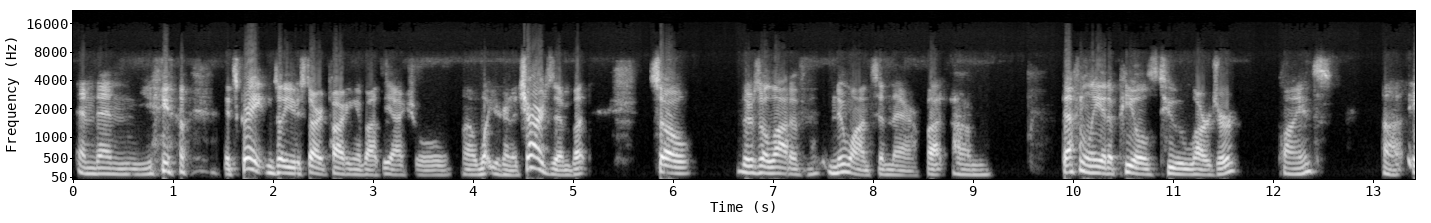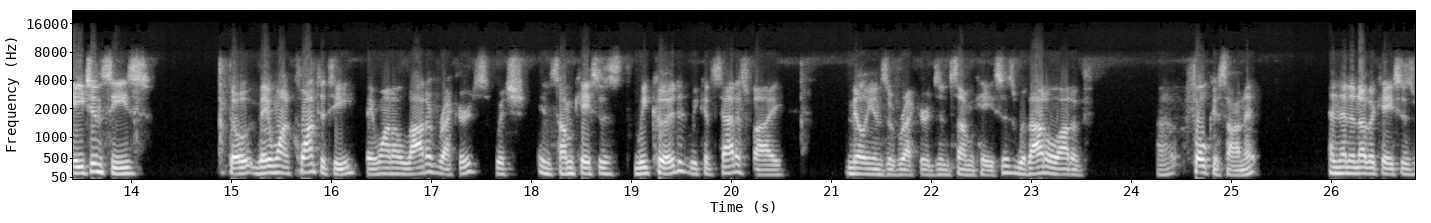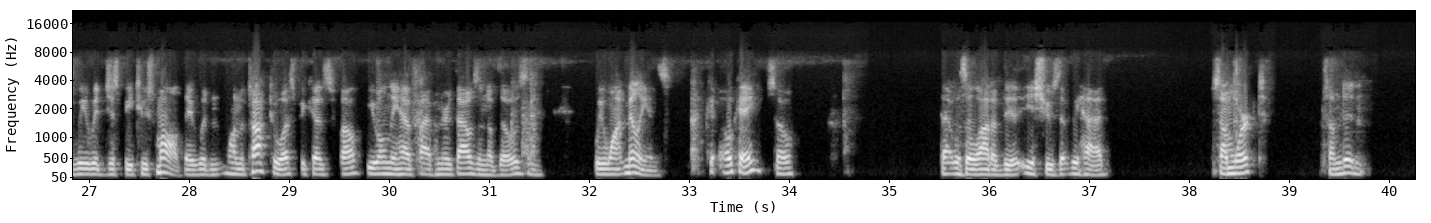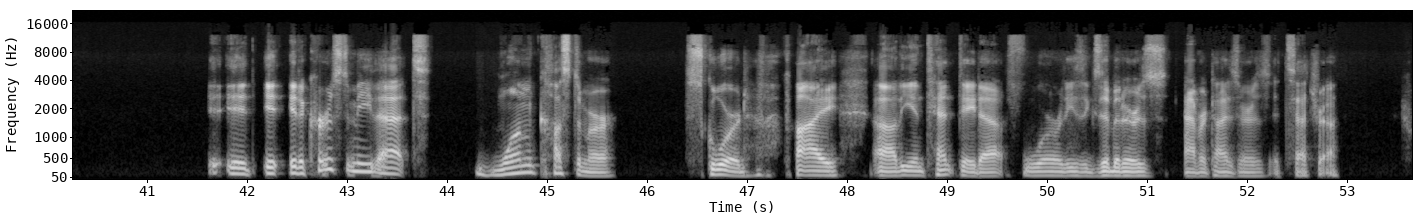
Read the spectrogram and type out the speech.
And then you know, it's great until you start talking about the actual uh, what you're going to charge them. But so there's a lot of nuance in there, but um, definitely it appeals to larger clients. Uh, agencies though they want quantity they want a lot of records which in some cases we could we could satisfy millions of records in some cases without a lot of uh, focus on it. And then in other cases we would just be too small. They wouldn't want to talk to us because well you only have 500000 of those and we want millions. Okay, so that was a lot of the issues that we had. Some worked some didn't. It it, it occurs to me that one customer scored by uh, the intent data for these exhibitors, advertisers, etc.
